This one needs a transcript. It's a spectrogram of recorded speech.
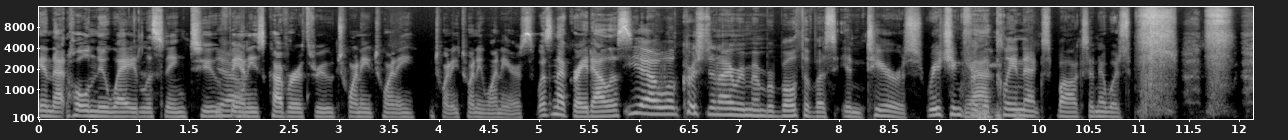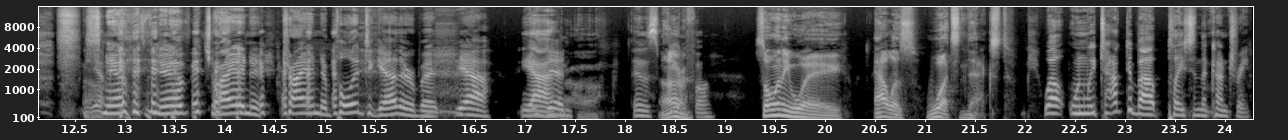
in that whole new way, listening to Yeah. Fanny's cover through 2020 and 2021 years. Wasn't that great, Alice? Yeah, well, Kristen and I remember both of us in tears, reaching for Yeah. the Kleenex box, and it was Yeah. sniff, sniff, trying to trying to pull it together. But yeah, Yeah, did. Uh, it was All right. beautiful. so anyway, Alice, what's next? Well, when we talked about place in the country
